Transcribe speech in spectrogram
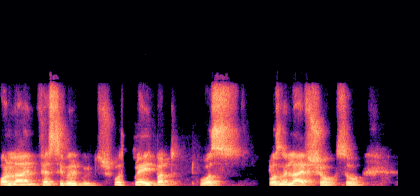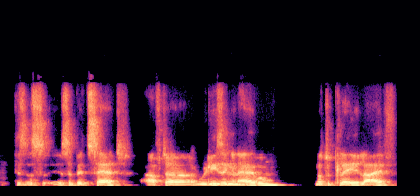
online festival, which was great, but was wasn't a live show. So this is is a bit sad after releasing an album not to play live.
